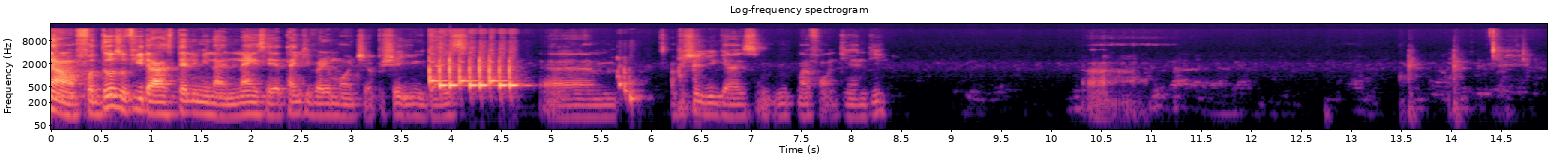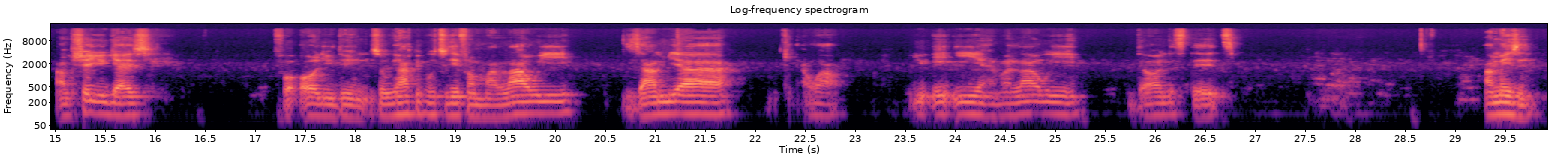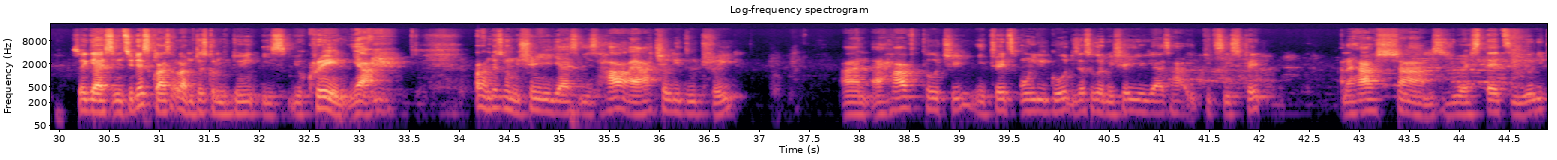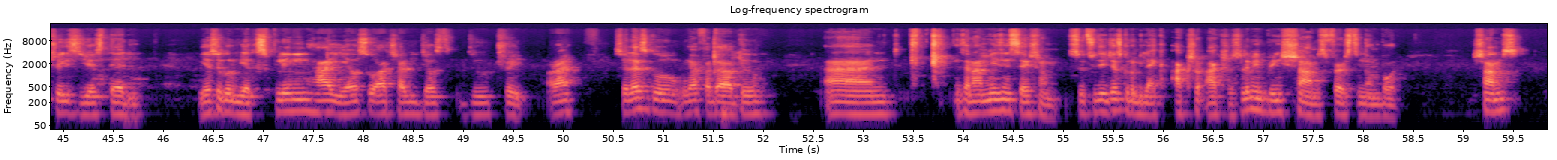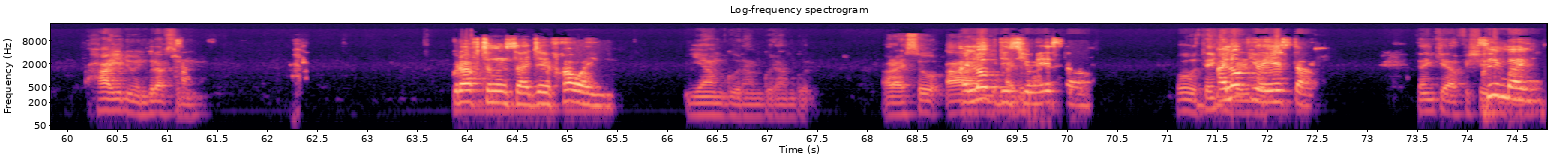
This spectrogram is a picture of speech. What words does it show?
Now, for those of you that are telling me that nice here, thank you very much. I appreciate you guys. Um, I appreciate you guys. My phone DND. Uh, I'm sure you guys for all you're doing. So we have people today from Malawi, Zambia, wow, UAE and Malawi, the other states. Amazing. So, guys, in today's class, all I'm just going to be doing is Ukraine. Yeah. All I'm just going to be showing you guys is how I actually do trade. And I have Tochi, he trades only gold. He's also going to be showing you guys how he picks his trade. And I have Shams, US 30. He only trades US 30. He's also going to be explaining how he also actually just do trade. All right. So let's go without further ado. And it's an amazing session. So today just going to be like action, action. So let me bring Shams first in on board. Shams, how are you doing? Good afternoon. Good afternoon, Sir Jeff. How are you? Yeah, I'm good. I'm good. I'm good. All right. So I, I love this I, your hairstyle. Oh, thank you. I love your hairstyle. Thank you. I appreciate See my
